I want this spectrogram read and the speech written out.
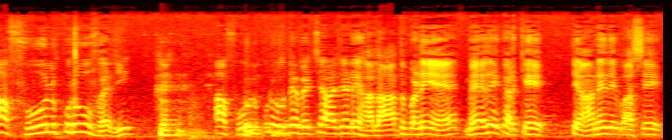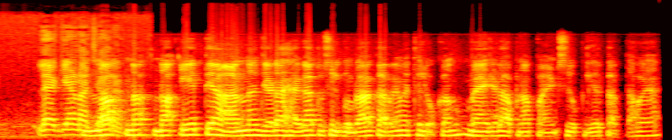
ਆ ਫੂਲ ਪ੍ਰੂਫ ਹੈ ਜੀ। ਆ ਫੂਲ ਪ੍ਰੂਫ ਦੇ ਵਿੱਚ ਆ ਜਿਹੜੇ ਹਾਲਾਤ ਬਣੇ ਐ, ਮੈਂ ਇਹਦੇ ਕਰਕੇ ਧਿਆਨ ਇਹਦੇ ਪਾਸੇ ਲੈ ਕੇ ਆਣਾ ਚਾਹ ਰਿਹਾ। ਨਾ ਨਾ ਇਹ ਧਿਆਨ ਜਿਹੜਾ ਹੈਗਾ ਤੁਸੀਂ ਗੁੰਮਰਾਹ ਕਰ ਰਹੇ ਹੋ ਇੱਥੇ ਲੋਕਾਂ ਨੂੰ। ਮੈਂ ਜਿਹੜਾ ਆਪਣਾ ਪੁਆਇੰਟ ਸੀ ਉਹ ਕਲੀਅਰ ਕਰਤਾ ਹੋਇਆ।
